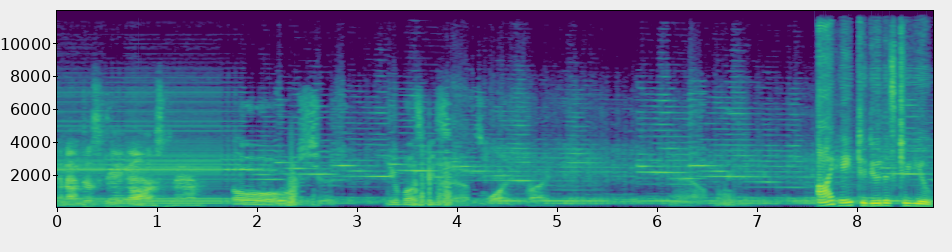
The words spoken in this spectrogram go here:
And I'm just being honest, man. Oh shit. You must be Sam's wife, right? Sam. I hate to do this to you.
